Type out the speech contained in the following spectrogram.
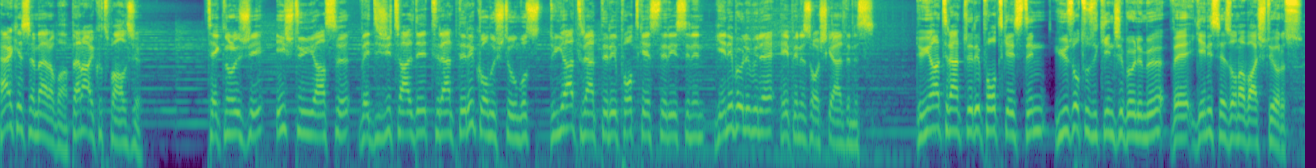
Herkese merhaba, ben Aykut Balcı. Teknoloji, iş dünyası ve dijitalde trendleri konuştuğumuz Dünya Trendleri Podcast serisinin yeni bölümüne hepiniz hoş geldiniz. Dünya Trendleri Podcast'in 132. bölümü ve yeni sezona başlıyoruz.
